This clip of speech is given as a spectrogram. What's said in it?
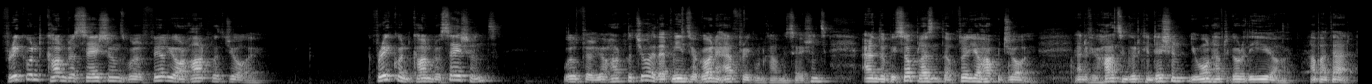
Frequent conversations will fill your heart with joy. Frequent conversations will fill your heart with joy. That means you're going to have frequent conversations, and they'll be so pleasant they'll fill your heart with joy. And if your heart's in good condition, you won't have to go to the ER. How about that?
